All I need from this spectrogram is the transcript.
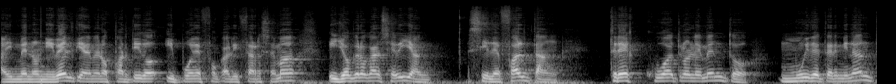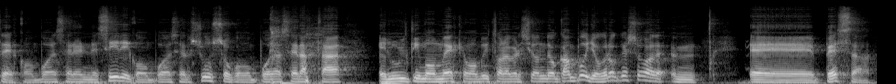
hay menos nivel, tiene menos partidos y puede focalizarse más. Y yo creo que al Sevilla, si le faltan 3-4 elementos muy determinantes, como puede ser el Nesiri, como puede ser Suso, como puede ser hasta el último mes que hemos visto la versión de Ocampo, yo creo que eso mm, eh, pesa.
